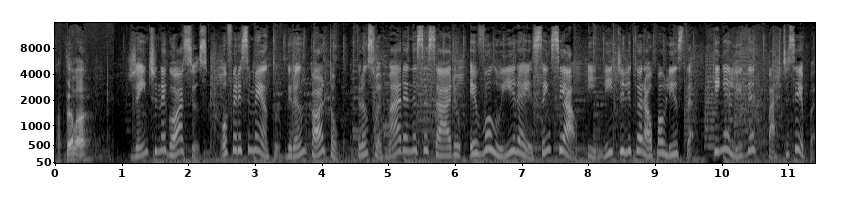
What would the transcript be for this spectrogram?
Até lá! Gente Negócios. Oferecimento Gran Thornton. Transformar é necessário, evoluir é essencial. E Lide Litoral Paulista. Quem é líder, participa.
